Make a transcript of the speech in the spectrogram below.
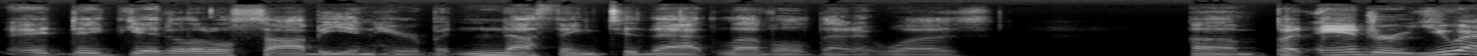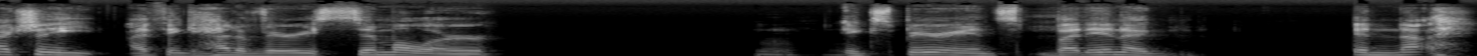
it did get a little sobby in here but nothing to that level that it was um, but andrew you actually i think had a very similar mm-hmm. experience but in a and not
